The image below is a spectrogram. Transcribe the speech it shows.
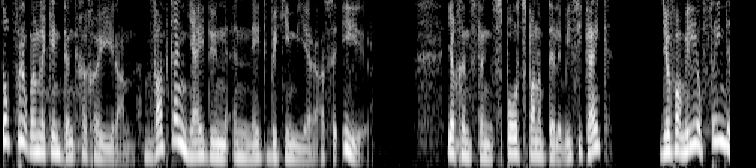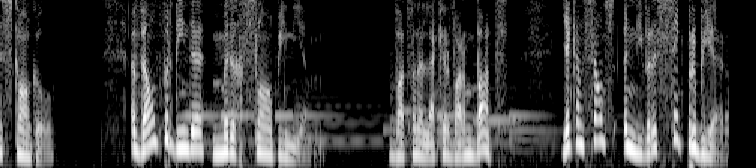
Stop vir 'n oomblik en dink gou hieraan. Wat kan jy doen in net bietjie meer as 'n uur? Jou gunsteling sportspan op televisie kyk? Jou familie of vriende skakel? 'n Welverdiende middagslaapie neem? Wat van 'n lekker warm bad? Jy kan selfs 'n nuwe resep probeer.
